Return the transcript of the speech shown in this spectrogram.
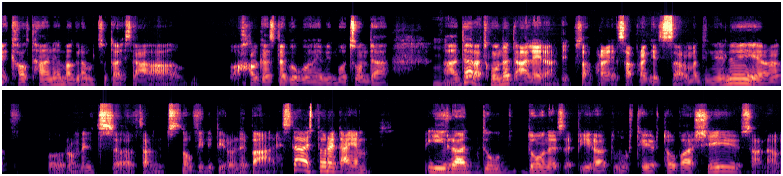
მექალთანე, მაგრამ ცოტა ეს ახალგაზრდა გოგონები მოწონდა. და რა თქმა უნდა ტალერანტი საფრანგეთის წარმომადგენელი რომელიც ძალიან ცნობილი პიროვნება არის. და ესტორეთ აი ამ პირად დონეზე პირად ურთიერთობაში სანამ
